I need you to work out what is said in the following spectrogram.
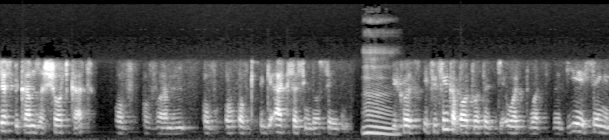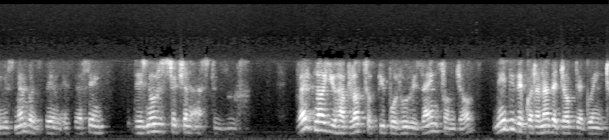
just becomes a shortcut of of, um, of, of, of accessing those savings. Mm. Because if you think about what the what what the DA is saying in this members bill is they're saying there's no restriction as to use. Right now, you have lots of people who resign from jobs. Maybe they've got another job they're going to.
